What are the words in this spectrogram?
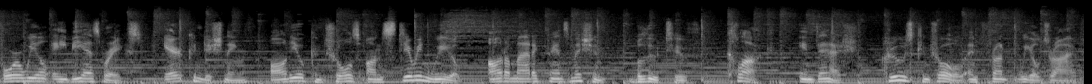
4-wheel ABS brakes, air conditioning, audio controls on steering wheel, automatic transmission, Bluetooth, clock, in-dash, cruise control and front-wheel drive.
